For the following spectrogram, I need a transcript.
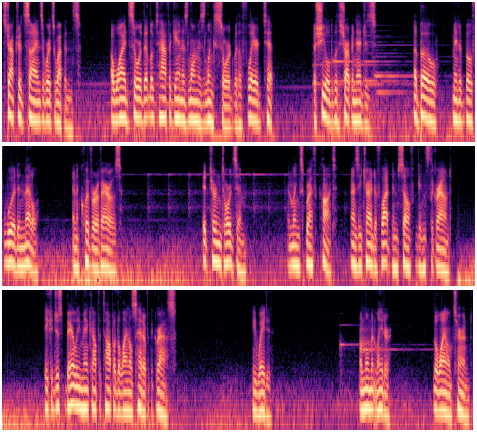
Strapped to its sides were its weapons a wide sword that looked half again as long as Link's sword with a flared tip, a shield with sharpened edges, a bow made of both wood and metal, and a quiver of arrows. It turned towards him, and Link's breath caught as he tried to flatten himself against the ground. He could just barely make out the top of the Lynel's head over the grass. He waited. A moment later, the Lynel turned,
